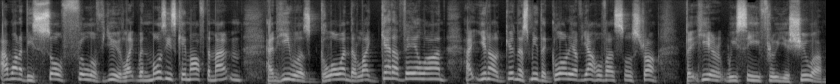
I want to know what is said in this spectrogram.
I want to be so full of you. Like when moses came off the mountain and he was glowing they're like get a veil on. You know goodness me the glory of Yahovah is so strong. But here we see through Yeshua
